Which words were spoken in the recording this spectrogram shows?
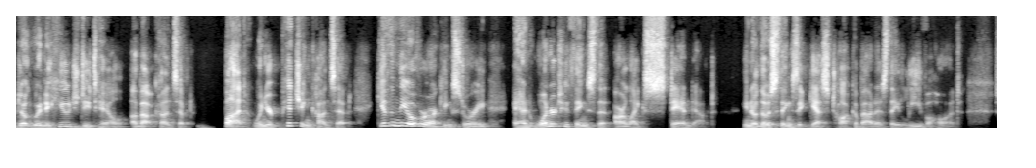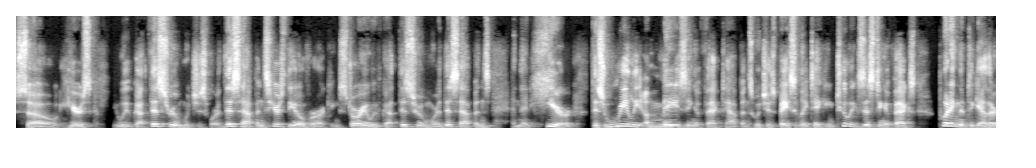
don't go into huge detail about concept. But when you're pitching concept, give them the overarching story and one or two things that are like standout. You know, those things that guests talk about as they leave a haunt. So here's we've got this room, which is where this happens. Here's the overarching story. We've got this room where this happens. And then here, this really amazing effect happens, which is basically taking two existing effects, putting them together,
